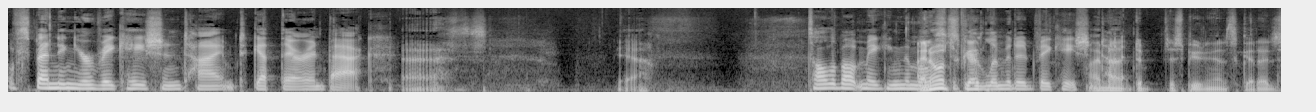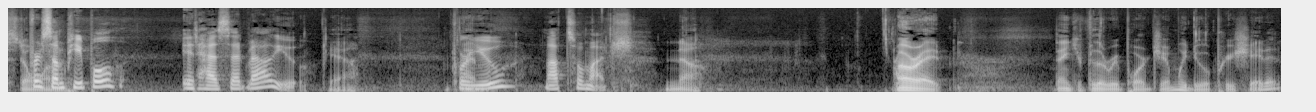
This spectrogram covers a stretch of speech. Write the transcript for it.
of spending your vacation time to get there and back. uh, yeah. It's all about making the I know most it's of your limited vacation time. I'm time. not di- disputing that it's good. I just don't For want some people, it has that value. Yeah. For you, not so much. No. All right. Thank you for the report, Jim. We do appreciate it.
